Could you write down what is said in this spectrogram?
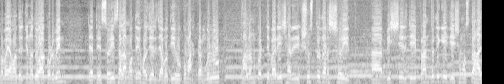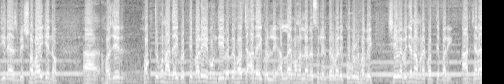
সবাই আমাদের জন্য দোয়া করবেন যাতে সহি সালামতে হজের যাবতীয় হুকুম, আহকামগুলো পালন করতে পারি, শারীরিক সুস্থতার সহিত বিশ্বের যে প্রান্ত থেকে যে সমস্ত হাজিরা আসবে, সবাই যেন হজের হকটুকুন আদায় করতে পারে এবং যেভাবে হজ আদায় করলে আল্লাহ এবং আল্লাহ রসুলের দরবারে কবুল হবে, সেইভাবে যেন আমরা করতে পারি। আর যারা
